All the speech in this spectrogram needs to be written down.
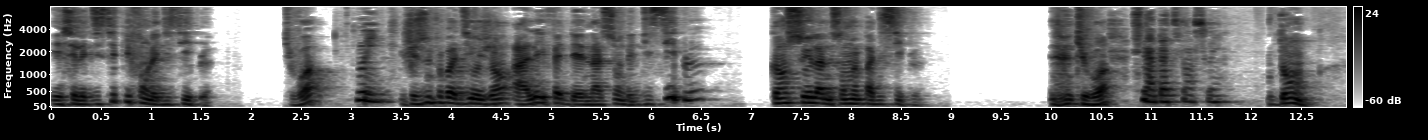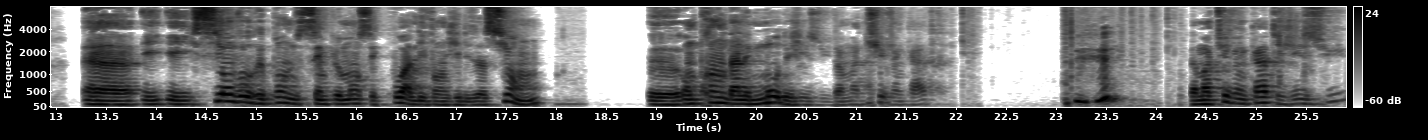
Et c'est les disciples qui font les disciples. Tu vois? Oui. Jésus ne peut pas dire aux gens, allez, faites des nations des disciples, quand ceux-là ne sont même pas disciples. tu vois? Ça n'a pas de sens, oui. Donc, euh, et, et, si on veut répondre simplement, c'est quoi l'évangélisation euh, On prend dans les mots de Jésus, dans Matthieu 24. Mhm. Dans Matthieu 24, Jésus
